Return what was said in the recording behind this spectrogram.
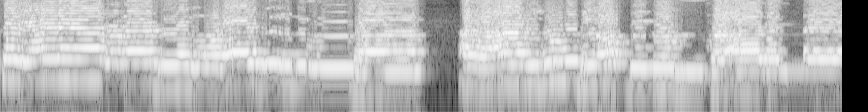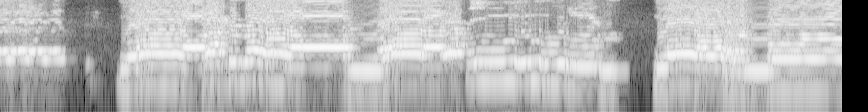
سمعنا مناديا ينادي للنار أن آمنوا بربكم فآمنا. يا رحمن يا رحيم. يا الله.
